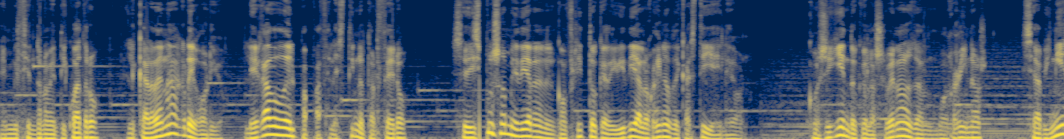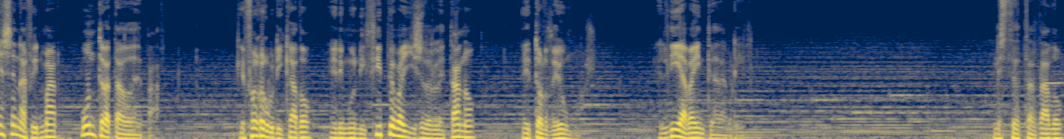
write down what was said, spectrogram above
En 1194, el cardenal Gregorio, legado del Papa Celestino III, se dispuso a mediar en el conflicto que dividía los reinos de Castilla y León, consiguiendo que los soberanos de ambos reinos se aviniesen a firmar un tratado de paz, que fue rubricado en el municipio vallisoletano de Tordehumos, el día 20 de abril. En este tratado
